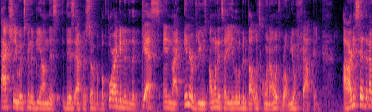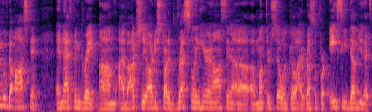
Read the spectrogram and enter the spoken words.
actually what's going to be on this this episode. But before I get into the guests and my interviews, I want to tell you a little bit about what's going on with Romeo Falcon. I already said that I moved to Austin and that's been great. Um, I've actually already started wrestling here in Austin a, uh, a, month or so ago. I wrestled for ACW, that's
